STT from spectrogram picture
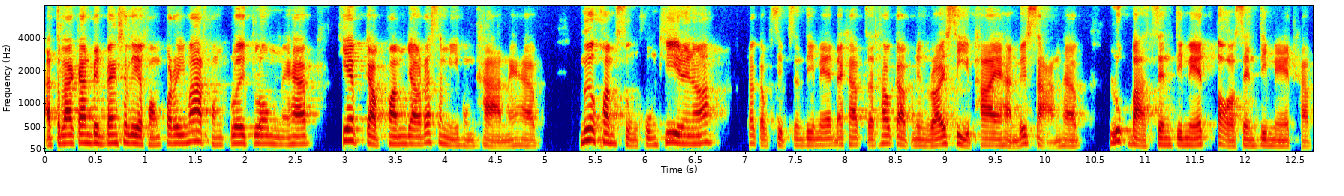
อัตราการเปลี่ยนแปลงเฉลี่ยของปริมาตรของกลวยกลมนะครับ เทียบกับความยาวรัศมีของฐานนะครับ เมื่อความสูงคงที่เลยเนาะเท่ากับ 10เซนติเมตรนะครับจะเท่ากับ 104พายหารด้วย3ครับลูกบาศก์เซนติเมตรต่อเซนติเมตรครับ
